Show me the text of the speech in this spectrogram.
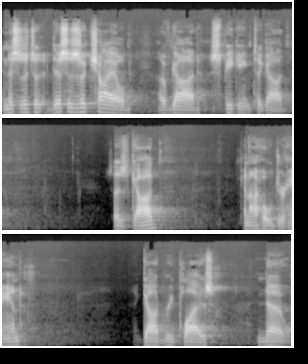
And this is a, this is a child of God speaking to God. It says, God, can I hold your hand? God replies, No,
